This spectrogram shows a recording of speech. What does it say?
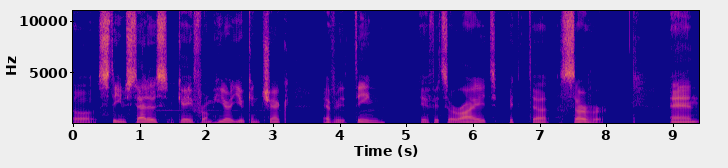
uh, Steam status. Okay, from here you can check everything if it's alright with the server. And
